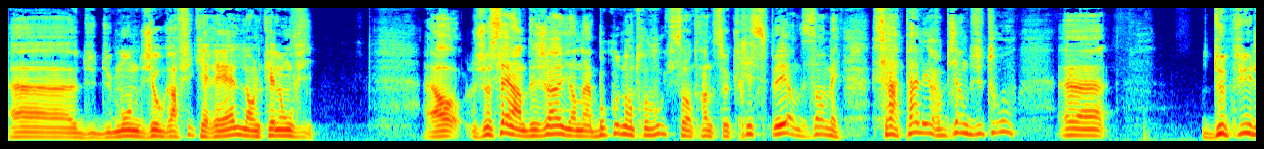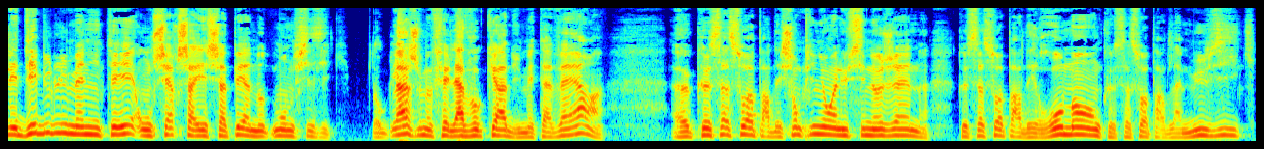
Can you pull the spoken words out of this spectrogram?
du, du, monde géographique et réel dans lequel on vit. Alors, je sais, hein, déjà, il y en a beaucoup d'entre vous qui sont en train de se crisper en disant, mais ça n'a pas l'air bien du tout. Euh, depuis les débuts de l'humanité, on cherche à échapper à notre monde physique. Donc là, je me fais l'avocat du métavers, euh, que ça soit par des champignons hallucinogènes, que ça soit par des romans, que ça soit par de la musique,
